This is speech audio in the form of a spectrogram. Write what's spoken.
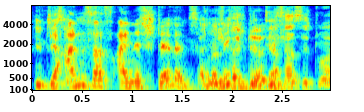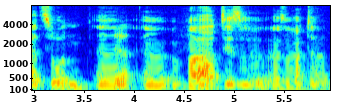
In der dieser- Ansatz eines Stellens, Also oder ich nicht? könnte- In ja? dieser Situation äh, Ja. äh, war diese, also hatte,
